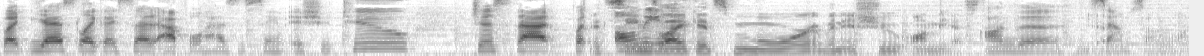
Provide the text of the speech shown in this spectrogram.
But yes, like I said, Apple has the same issue too. Just that, but It seems like it's more of an issue on the S10. on the Samsung one.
